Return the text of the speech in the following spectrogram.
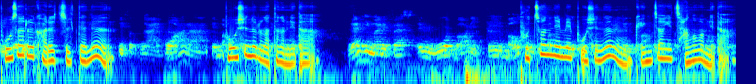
보살을 가르칠 때는 보신으로 나타납니다. 부처님의 보신은 굉장히 장엄합니다.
